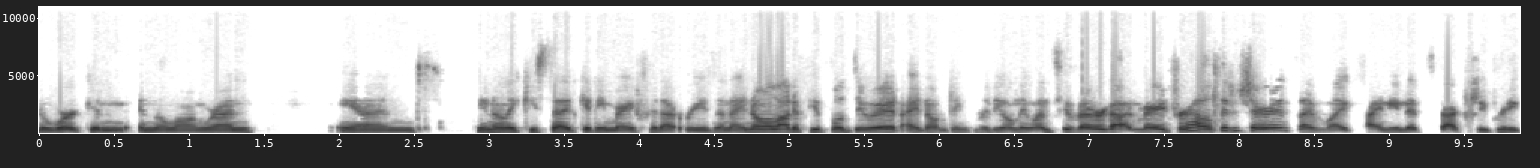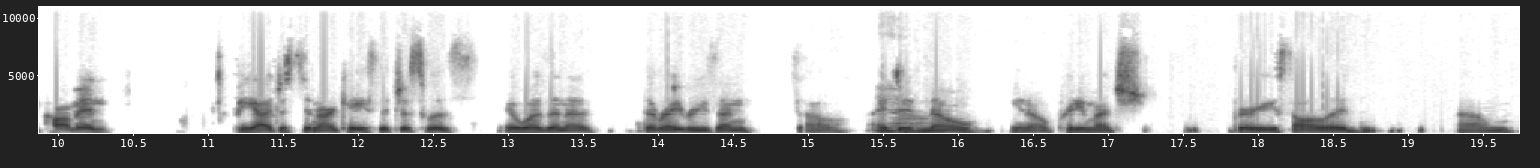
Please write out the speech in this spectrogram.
to work in in the long run. And you know, like you said, getting married for that reason. I know a lot of people do it. I don't think we're the only ones who've ever gotten married for health insurance. I'm like finding it's actually pretty common. But yeah, just in our case, it just was it wasn't a the right reason. So I yeah. did know, you know, pretty much very solid, um,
